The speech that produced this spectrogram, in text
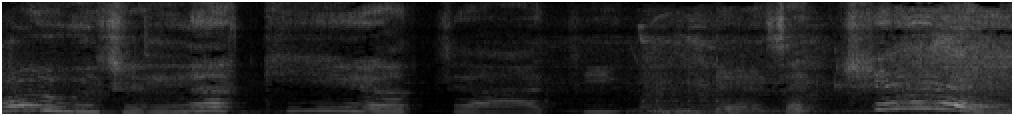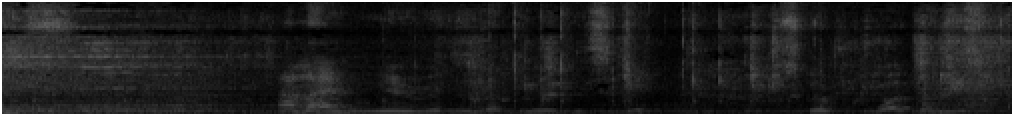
Oh, would you lucky, Daddy? There's a chest. And I'm really, really lucky with scoped weapons.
